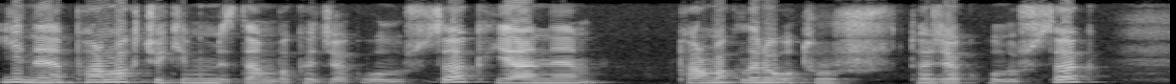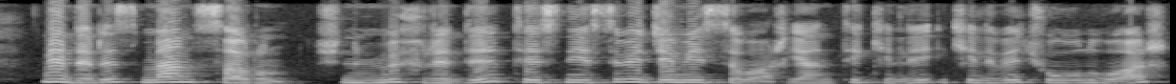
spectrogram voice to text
yine parmak çekimimizden bakacak olursak yani parmaklara oturtacak olursak ne deriz? Men sarun. Şimdi müfredi, tesniyesi ve cemisi var. Yani tekili, ikili ve çoğulu var.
